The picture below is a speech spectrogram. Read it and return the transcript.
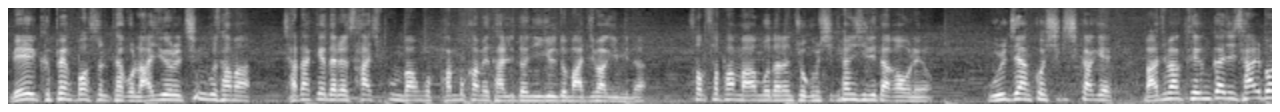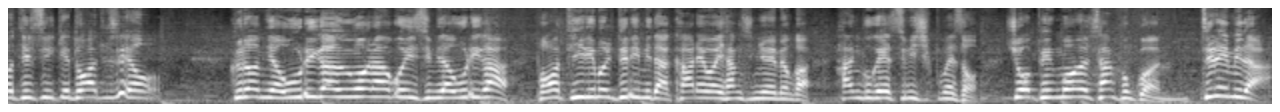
매일 급행버스를 타고 라디오를 친구 삼아 자다 깨달을 40분 반복, 반복 하며 달리던 이 길도 마지막입니다. 섭섭한 마음보다는 조금씩 현실이 다가오네요. 울지 않고 씩씩하게 마지막 퇴근까지 잘 버틸 수 있게 도와주세요. 그럼요 우리가 응원하고 있습니다 우리가 버틸 힘을 드립니다 카레와 향신료의 명가 한국 SB식품에서 쇼핑몰 상품권 드립니다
